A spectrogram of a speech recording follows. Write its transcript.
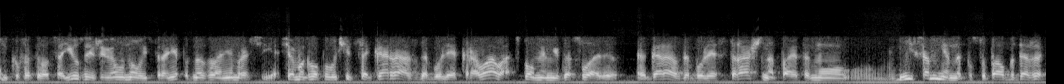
обломков этого Союза и живем в новой стране под названием Россия. Все могло получиться гораздо более кроваво, вспомним Югославию, гораздо более страшно, поэтому, несомненно, поступал бы даже,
